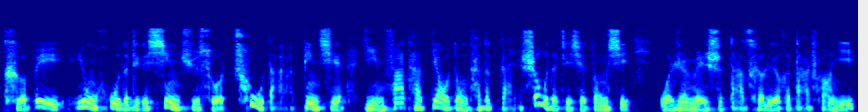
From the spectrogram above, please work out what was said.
可被用户的这个兴趣所触达，并且引发他调动他的感受的这些东西，我认为是大策略和大创意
